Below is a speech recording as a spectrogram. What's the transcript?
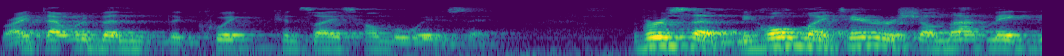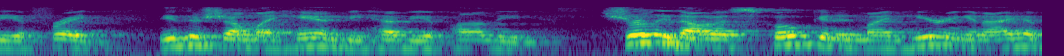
Right? That would have been the quick, concise, humble way to say it. Verse 7 Behold, my terror shall not make thee afraid, neither shall my hand be heavy upon thee. Surely thou hast spoken in mine hearing, and I have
